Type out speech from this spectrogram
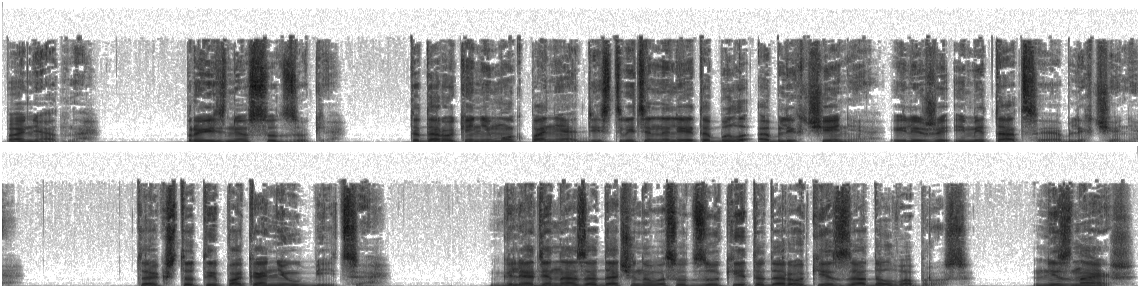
«Понятно», — произнес Судзуки. Тодороки не мог понять, действительно ли это было облегчение или же имитация облегчения. Так что ты пока не убийца. Глядя на озадаченного Судзуки, Тодороки задал вопрос. «Не знаешь,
